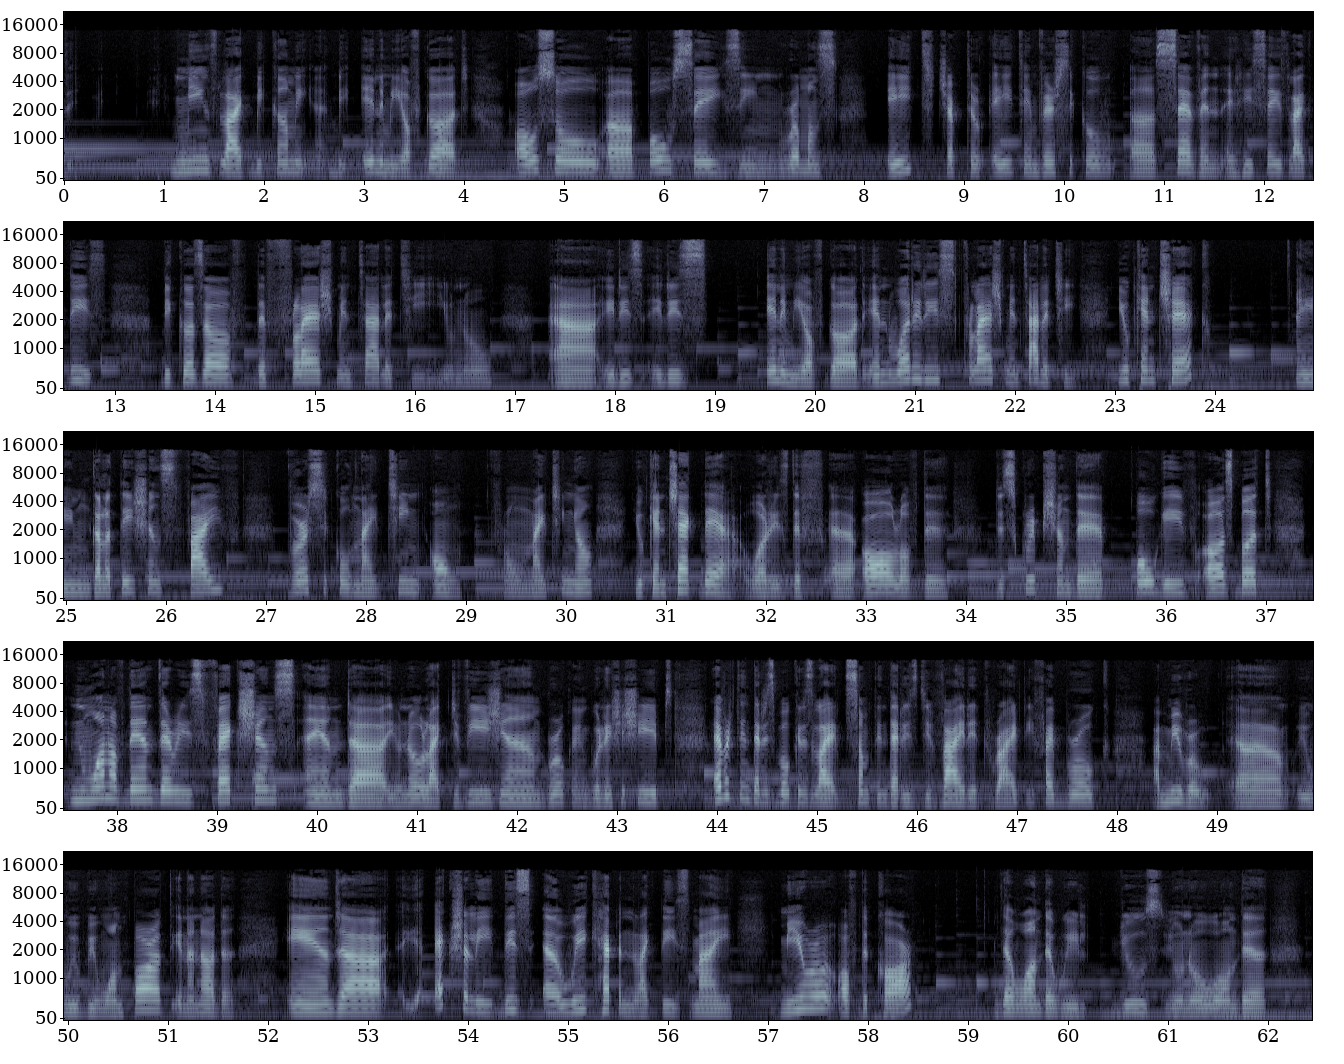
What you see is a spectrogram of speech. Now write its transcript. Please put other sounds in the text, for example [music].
means like becoming the enemy of God. Also, uh, Paul says in Romans 8, chapter 8, and versicle uh, 7, and he says like this because of the flesh mentality, you know, uh, it is it is enemy of God. And what it is flesh mentality, you can check in Galatians 5, versicle 19 on, from 19 on, you can check there what is the uh, all of the description that Paul gave us, but in one of them there is factions and uh, you know like division, broken relationships. Everything that is broken is like something that is divided, right? If I broke a mirror, uh, it will be one part in another and uh, actually this uh, week happened like this. My mirror of the car the one that we use you know on the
